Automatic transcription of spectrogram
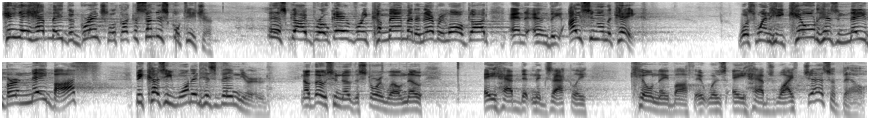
King Ahab made the Grinch look like a Sunday school teacher. This guy broke every commandment and every law of God, and, and the icing on the cake was when he killed his neighbor Naboth because he wanted his vineyard. Now, those who know the story well know Ahab didn't exactly kill Naboth, it was Ahab's wife Jezebel.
